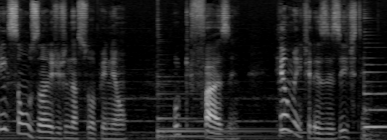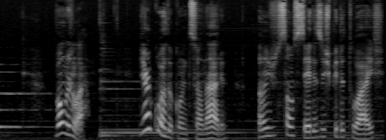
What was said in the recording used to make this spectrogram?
quem são os anjos, na sua opinião? O que fazem? Realmente eles existem? Vamos lá. De acordo com o dicionário, anjos são seres espirituais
